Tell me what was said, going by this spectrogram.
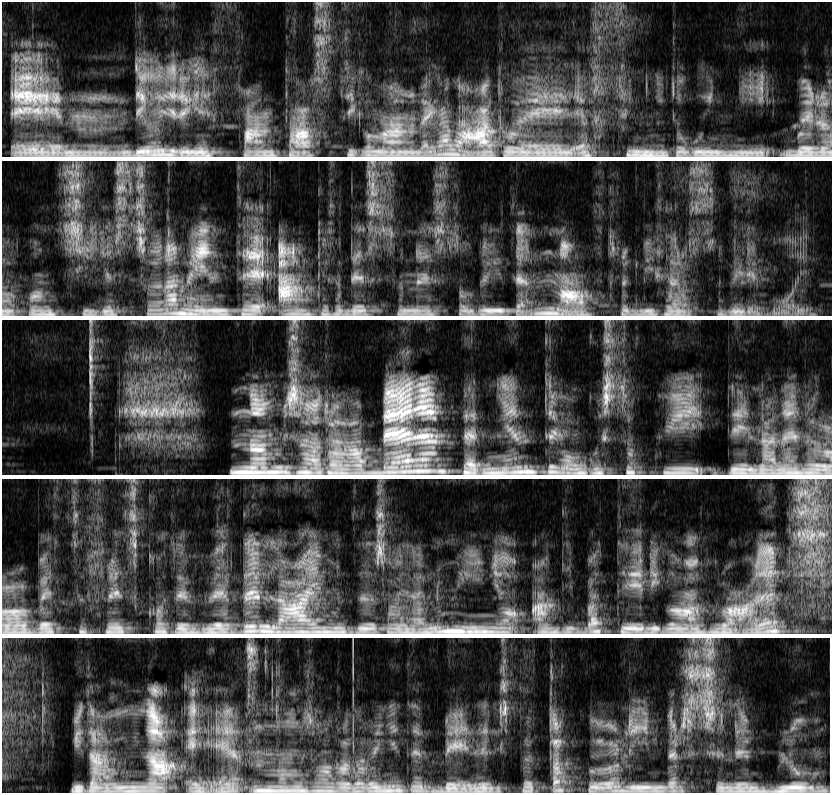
E mm, devo dire che è fantastico me l'hanno regalato e è finito quindi ve lo consiglio assolutamente anche se adesso ne sto utilizzando un altro e vi farò sapere poi non mi sono trovata bene per niente con questo qui della Netorobez fresco tè verde lime, zero sale in alluminio, antibatterico naturale vitamina E. Non mi sono trovata per niente bene rispetto a quello lì in versione blu.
